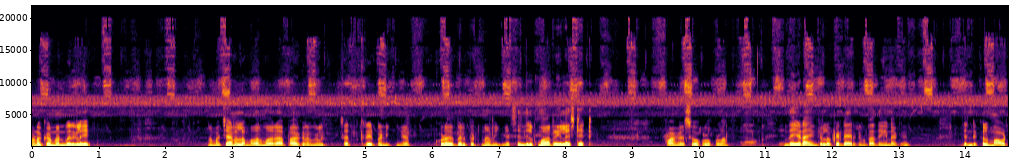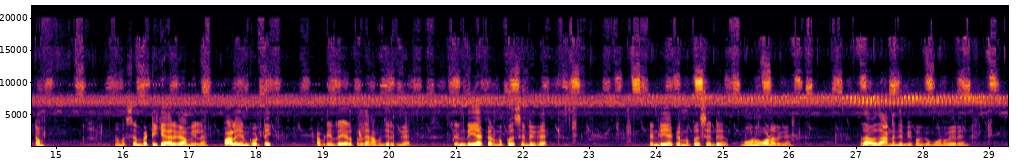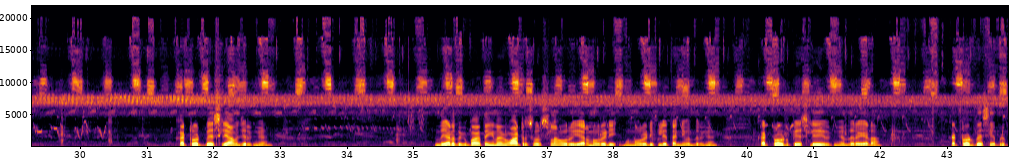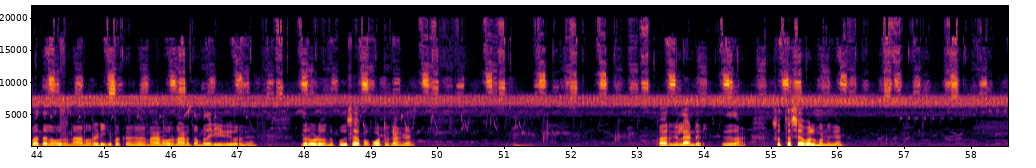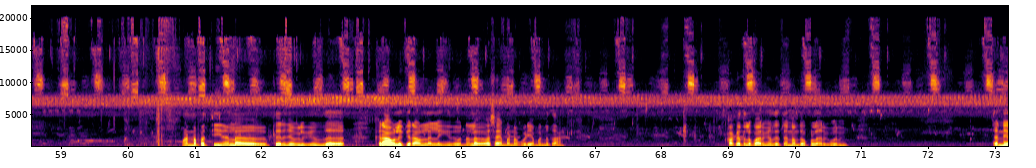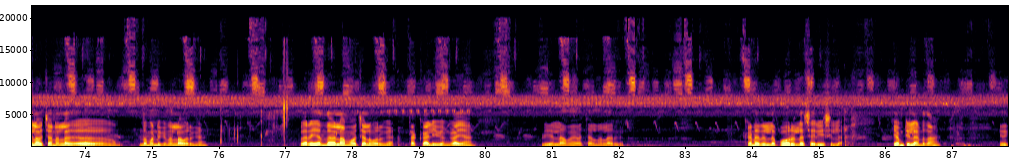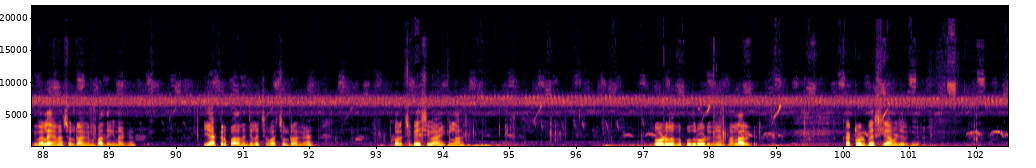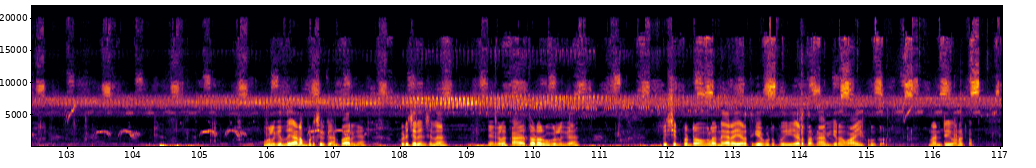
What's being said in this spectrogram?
வணக்கம் நண்பர்களே. நம்ம சேனலில் முதன் முதலாக பார்க்குறவங்களுக்கு சப்ஸ்கிரைப் பண்ணிக்கோங்க. கூடவே பெல் பட்டன் அமைங்க. செந்தில்குமார் ரியல் எஸ்டேட் வாங்க ஷோக்குள்ள போகலாம் இந்த இடம் எங்கே லொக்கேட் ஆகிருக்குன்னு பார்த்தீங்கன்னாக்க திண்டுக்கல் மாவட்டம் நம்ம செம்பட்டிக்கு அருகாமையில் பாளையன்கோட்டை அப்படின்ற இடத்துல தான் அமைஞ்சிருக்குங்க. ரெண்டு ஏக்கர் முப்பது சென்ட்டுங்க ரெண்டு ஏக்கர் முப்பது சென்ட்டு மூணு ஓனருங்க. அதாவது அண்ணன் தம்பி பங்கு மூணு பேர். கட்ரோட் பேஸ்லேயே அமைஞ்சிருக்குங்க. இந்த இடத்துக்கு பார்த்தீங்கன்னா வாட்டர் சோர்ஸ்லாம் ஒரு இரநூறு அடி முந்நூறு அடிக்குள்ளேயே தண்ணி வந்துருங்க. கட்ரோடு பேஸ்லேயே இருக்குங்க இந்த இடம். கட்ரோட் பேஸ் எப்படி பார்த்தாலும் ஒரு நானூறு அடிக்கு பக்கம் நானூறு நானூற்றம்பது அடி வருங்க. இந்த ரோடு வந்து புதுசாக இப்போ போட்டிருக்காங்க. பாருங்கள் லேண்டு இதுதான் சுத்த செவல் மண்ணுங்க. மண்ணை பற்றி நல்லா தெரிஞ்சவங்களுக்கு இந்த கிராவல் கிராவல் இல்லைங்க இது நல்ல விவசாயம் பண்ணக்கூடிய மண்ணு தான். பக்கத்தில் பாருங்கள் அந்த தென்னந்தோப்பெல்லாம் இருக்குது பாருங்க. தென்னையெல்லாம் வச்சா நல்லா இந்த மண்ணுக்கு நல்லா வருங்க. வேறு எந்த வெள்ளாமல் வச்சாலும் வருங்க. தக்காளி வெங்காயம் இப்படி எல்லாமே வச்சாலும் நல்லா இருக்கும் கிணறு இல்லை போர் இல்லை சர்வீஸ் இல்லை. எம்டி லேண்டு தான். இதுக்கு விலை என்ன சொல்கிறாங்கன்னு பார்த்தீங்கன்னாக்க ஏக்கர் பதினஞ்சு லட்ச ரூபா சொல்கிறாங்க குறைச்சி பேசி வாங்கிக்கலாம். ரோடு வந்து புது ரோடுங்க நல்லாயிருக்கு கட் ரோடு பேஸ்லேயே அமைஞ்சிருக்குங்க. உங்களுக்கு இந்த இடம் பிடிச்சிருக்கான்னு பாருங்கள் பிடிச்சிருந்துச்சின்னா எங்களை கா தொடர்பு கொள்ளுங்கள் விசிட் பண்ணுறவங்கள நேராக இடத்துக்கே கூட்டு போய் இடத்த காமிக்கிறோம் வாங்கி கொடுக்குறோம் நன்றி வணக்கம்.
